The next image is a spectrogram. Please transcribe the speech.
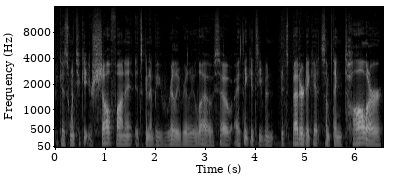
because once you get your shelf on it, it's going to be really, really low. So I think it's even, it's better to get something taller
